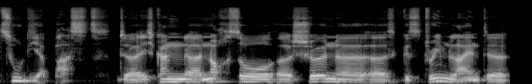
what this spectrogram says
zu dir passt. Und ich kann äh, noch so äh, schöne, äh, gestreamlinete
